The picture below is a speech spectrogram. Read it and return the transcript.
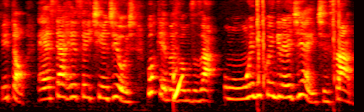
Então, essa é a receitinha de hoje. Porque nós vamos usar um único ingrediente, sabe?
